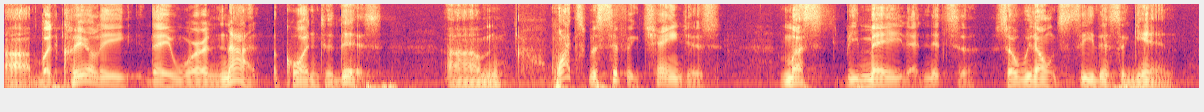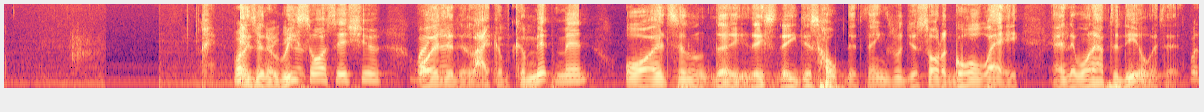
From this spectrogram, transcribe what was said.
uh, but clearly they were not, according to this. Um, what specific changes must be made at NHTSA so we don't see this again? Well, is it know- a you know- resource issue, Well, or is it a lack of commitment, or it's a, they, they they just hope that things will just sort of go away and they won't have to deal with it? Well,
